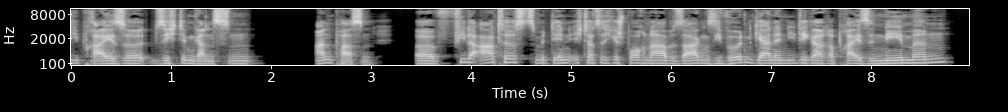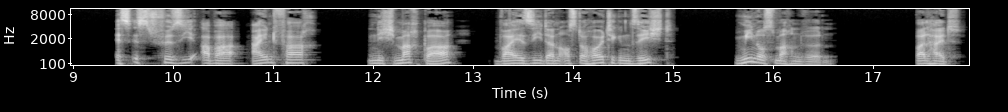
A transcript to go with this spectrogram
die Preise sich dem Ganzen anpassen. Äh, viele Artists, mit denen ich tatsächlich gesprochen habe, sagen, sie würden gerne niedrigere Preise nehmen. Es ist für sie aber einfach nicht machbar, weil sie dann aus der heutigen Sicht Minus machen würden. Weil halt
